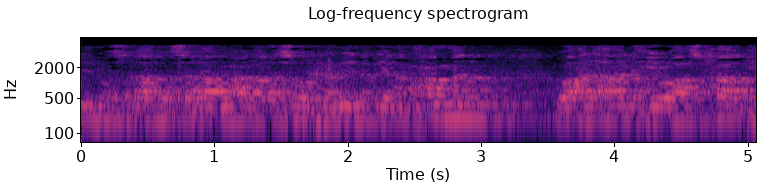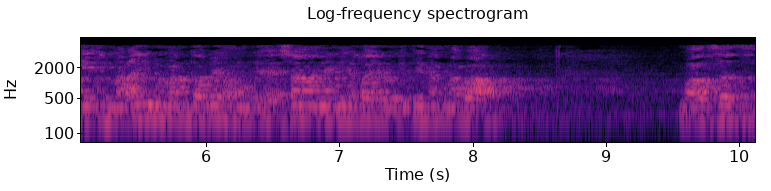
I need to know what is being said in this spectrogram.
والصلاة والسلام على رسول النبي نبينا محمد وعلى آله وأصحابه اجمعين ومن تبعهم بإحسان إلى يوم الدين أما بعد. معزز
